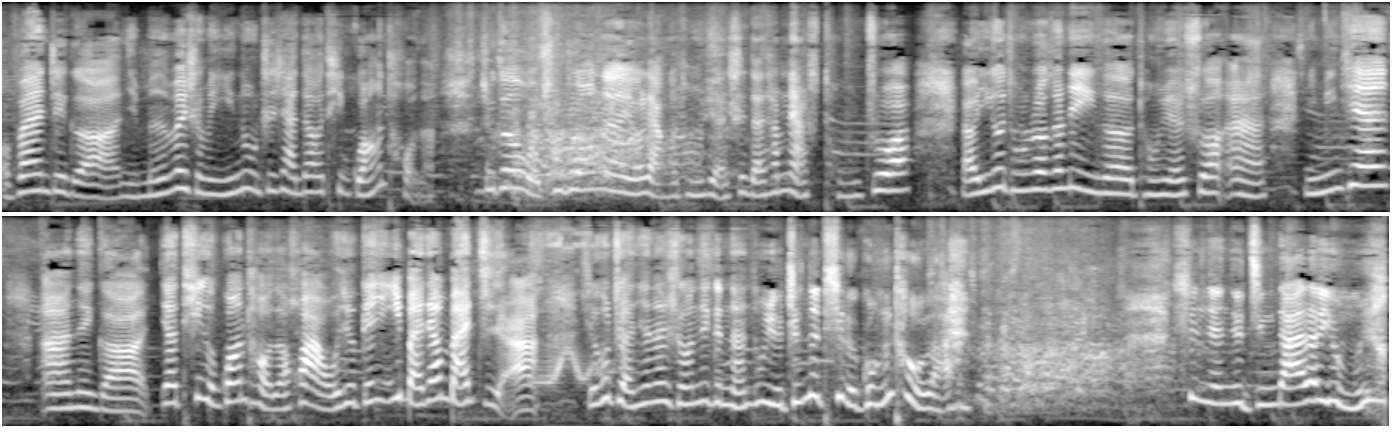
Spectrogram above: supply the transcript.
我发现这个你们为什么一怒之下都要剃光头呢？就跟我初中的有两个同学似的，他们俩是同桌，然后一个同桌跟另一个同学说，啊，你明天啊那个要剃个光头的话，我就给你一百张白纸。结果转天的时候，那个男同学真的剃了光头来，瞬间就惊呆了，有没有？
